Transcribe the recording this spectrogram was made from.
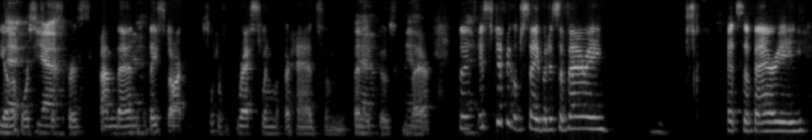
the other Yeah, horse's yeah. whiskers. And then Yeah. they start sort of wrestling with their heads and then Yeah, it goes from yeah, there. So yeah. it's, difficult to say, but it's a very, Mhm. It's a very,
